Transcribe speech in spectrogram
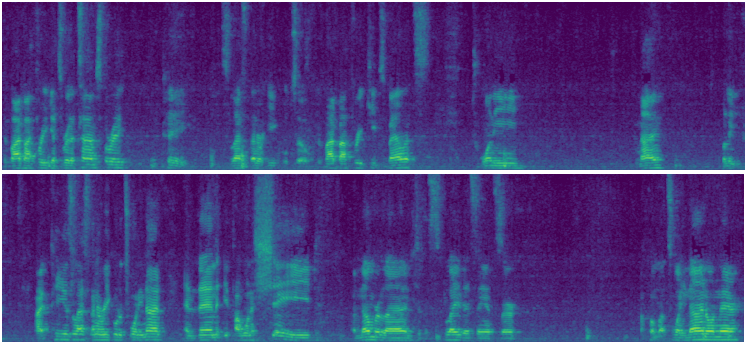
divide by 3 gets rid of times 3. P is less than or equal to. Divide by 3 keeps balance. 29, I believe. All right, P is less than or equal to 29. And then if I want to shade a number line to display this answer, I put my 29 on there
